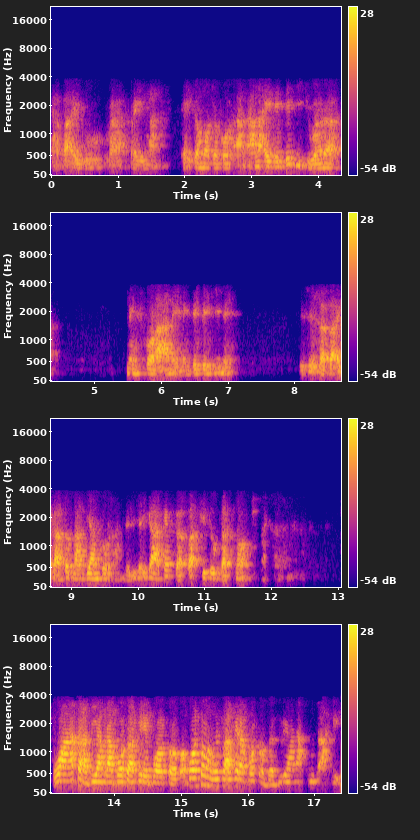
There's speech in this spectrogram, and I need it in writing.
bapak itu preman, kayak itu mau Quran, anak ETPG juara neng sekolah neng TPG ini. Jadi bapak katut latihan Quran, jadi saya kakek bapak gitu no. Wah, tadi yang raposo akhirnya poso, kok poso wis akhirnya poso, bagi anakku sakit.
